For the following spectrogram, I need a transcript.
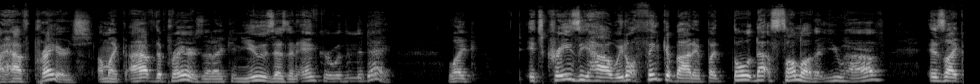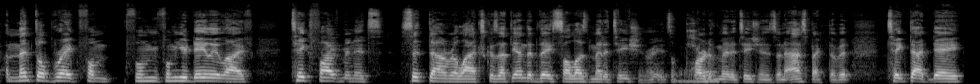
I have prayers. I'm like, I have the prayers that I can use as an anchor within the day. Like, it's crazy how we don't think about it, but though that salah that you have is like a mental break from from from your daily life. Take five minutes, sit down, relax. Because at the end of the day, salah is meditation, right? It's a part of meditation. It's an aspect of it. Take that day,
